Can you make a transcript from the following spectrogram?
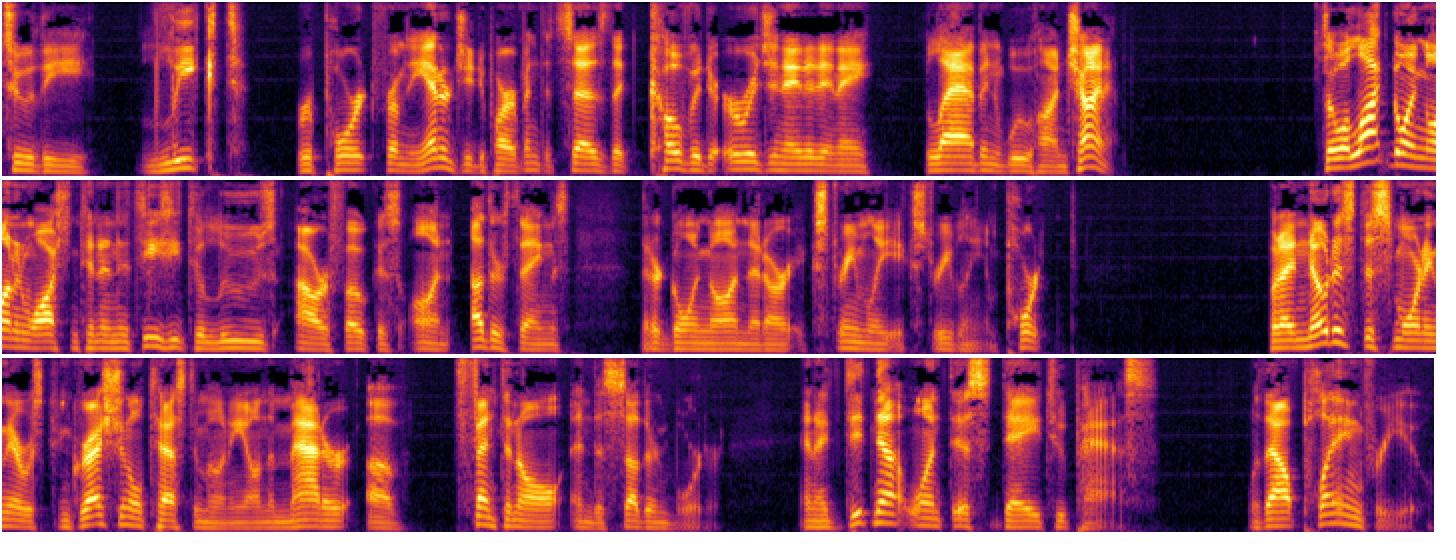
to the leaked report from the Energy Department that says that COVID originated in a lab in Wuhan, China. So, a lot going on in Washington, and it's easy to lose our focus on other things that are going on that are extremely, extremely important. But I noticed this morning there was congressional testimony on the matter of fentanyl and the southern border. And I did not want this day to pass without playing for you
